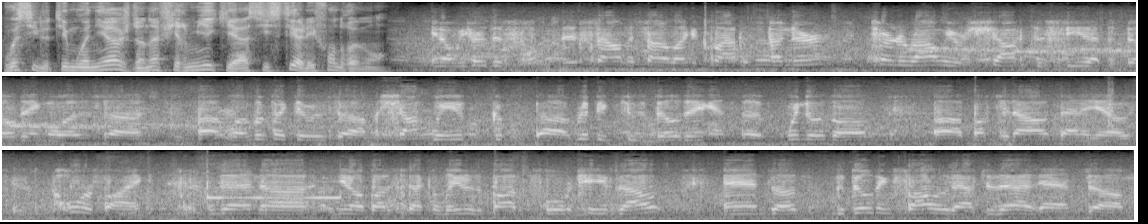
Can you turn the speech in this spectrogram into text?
Voici le témoignage d'un infirmier qui a assisté à l'effondrement. Uh, well, it looked like there was um, a shock wave uh, ripping through the building, and the windows all uh, busted out. And you know, it was, horrifying. Then, uh, you know, about a second later, the bottom floor caves out, and uh, the building followed after that, and um,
